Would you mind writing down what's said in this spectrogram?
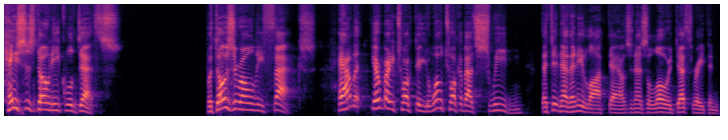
Cases don't equal deaths. But those are only facts. Hey, how about everybody talk there? You won't talk about Sweden that didn't have any lockdowns and has a lower death rate than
